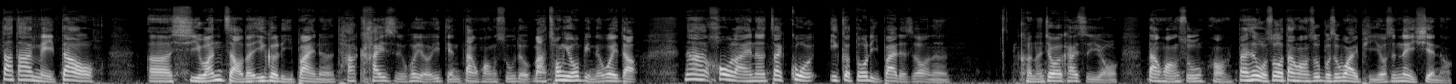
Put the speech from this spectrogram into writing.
大大每到。呃，洗完澡的一个礼拜呢，它开始会有一点蛋黄酥的嘛，葱油饼的味道。那后来呢，再过一个多礼拜的时候呢，可能就会开始有蛋黄酥哦。但是我说的蛋黄酥不是外皮，又是内馅哦。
